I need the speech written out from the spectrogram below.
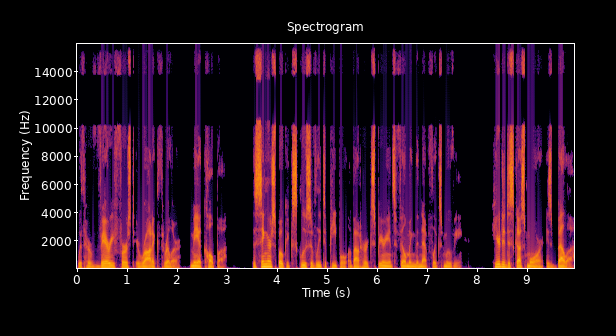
with her very first erotic thriller, Mea Culpa. The singer spoke exclusively to people about her experience filming the Netflix movie. Here to discuss more is Bella,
